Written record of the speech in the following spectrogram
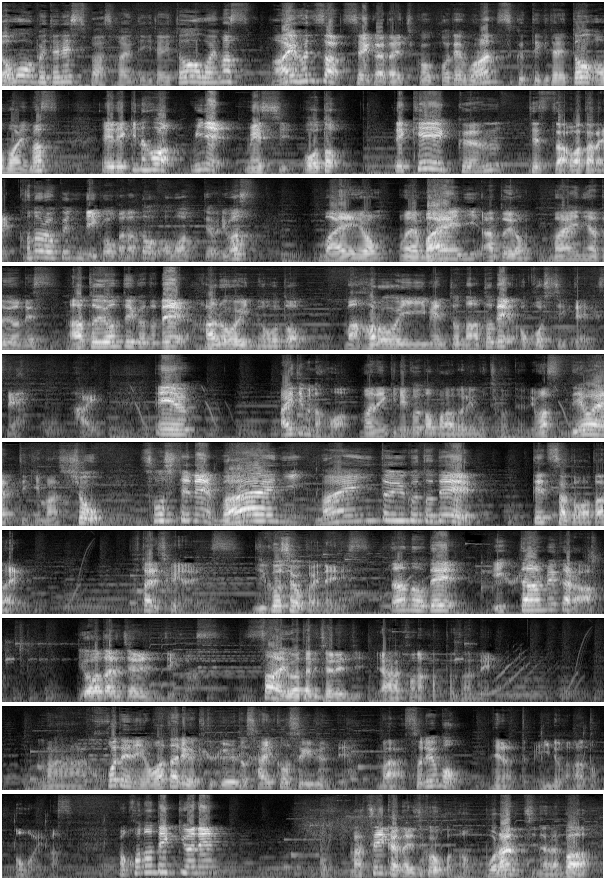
どうも、ベテです。パーソナやっていきたいと思います。はい、本日は、聖火第一高校でボランチ作っていきたいと思います。えー、歴の方は、ミネ、メッシ、オート。で、ケイ君、テスタ、渡来。この6人でいこうかなと思っております。前4、前にあと4、前にあと4です。あと4ということで、ハロウィンの音。まあ、ハロウィンイベントの後で起こしていきたいですね。はい。で、アイテムの方は招き猫とパードに持ち込んでおります。ではやっていきましょう。そしてね、前に、前にということで、テツサと渡来。二人しかいないです。自己紹介ないです。なので、一旦目から、世渡りチャレンジできます。さあ、世渡りチャレンジ。あー、来なかった。残念。まあ、ここでね、世渡りが来てくれると最高すぎるんで、まあ、それも狙ってもいいのかなと思います。まあ、このデッキはね、まあ、聖火第一高校のボランチならば、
